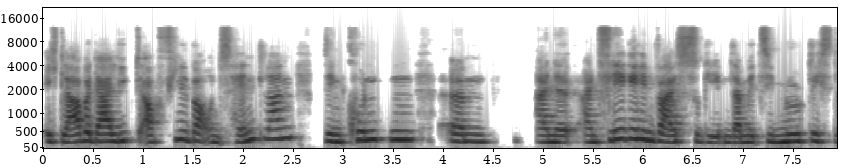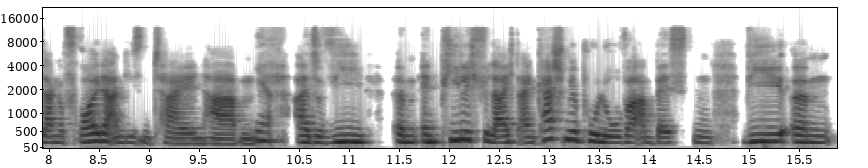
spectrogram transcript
ich glaube, da liegt auch viel bei uns Händlern, den Kunden ähm, eine, einen Pflegehinweis zu geben, damit sie möglichst lange Freude an diesen Teilen haben. Ja, Also wie ähm, entpiele ich vielleicht ein Kaschmir-Pullover am besten? Wie ähm,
